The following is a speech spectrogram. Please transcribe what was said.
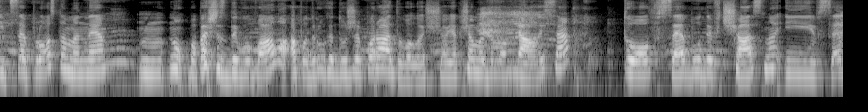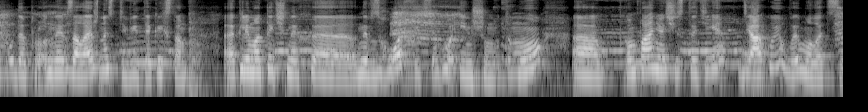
І це просто мене, ну, по-перше, здивувало, а по-друге, дуже порадувало, що якщо ми домовлялися. То все буде вчасно і все буде про не в залежності від якихось там е, кліматичних е, невзгод і всього іншому. Тому е, компанія чистоті, дякую, ви молодці.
